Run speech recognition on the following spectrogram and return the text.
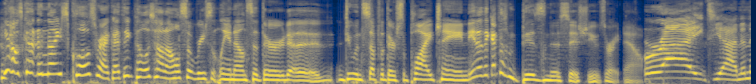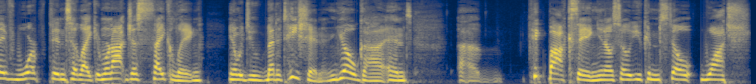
Yeah, it's got a nice clothes rack. I think Peloton also recently announced that they're uh, doing stuff with their supply chain. You know, they got some business issues right now. Right. Yeah. And then they've warped into like, and we're not just cycling. You know, we do meditation and yoga and uh, kickboxing, you know, so you can still watch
